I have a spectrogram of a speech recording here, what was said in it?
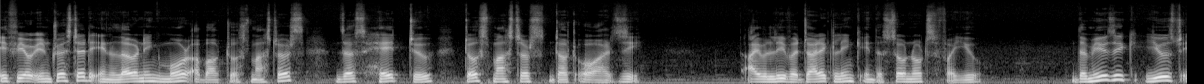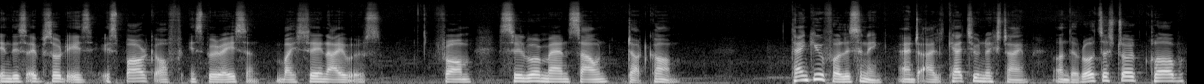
If you're interested in learning more about Toastmasters, just head to toastmasters.org. I will leave a direct link in the show notes for you. The music used in this episode is Spark of Inspiration by Shane Ivers from silvermansound.com. Thank you for listening, and I'll catch you next time on the Rochester Club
